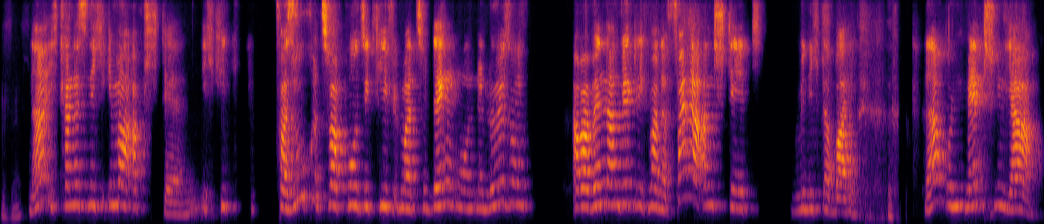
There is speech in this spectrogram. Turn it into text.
Mhm. Na, ich kann es nicht immer abstellen. Ich versuche zwar positiv immer zu denken und eine Lösung, aber wenn dann wirklich mal eine Feier ansteht, bin ich dabei. Na, und Menschen, ja,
